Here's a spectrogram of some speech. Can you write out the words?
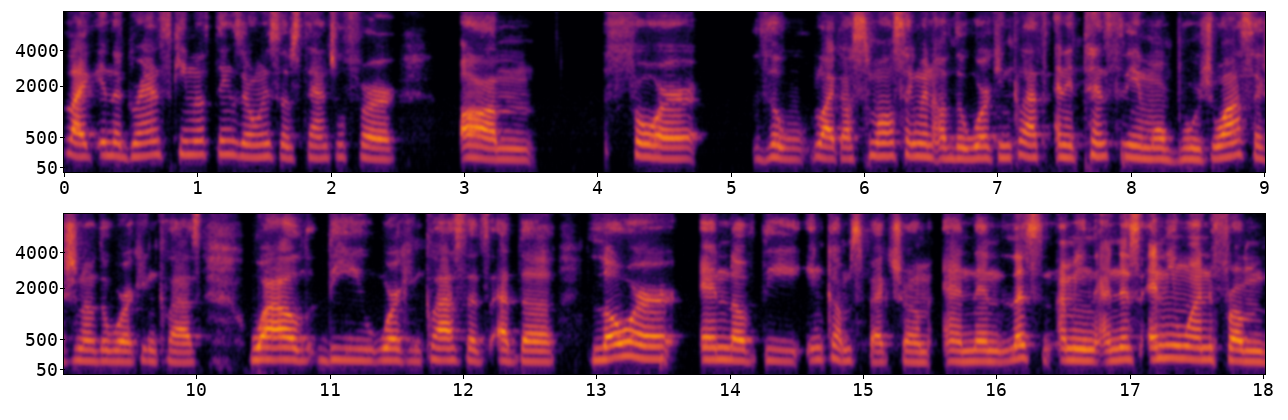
like in the grand scheme of things they're only substantial for um for the like a small segment of the working class and it tends to be a more bourgeois section of the working class while the working class that's at the lower end of the income spectrum and then listen i mean and this anyone from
